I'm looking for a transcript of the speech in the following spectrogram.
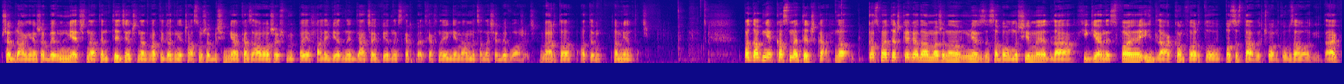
przebranie, żeby mieć na ten tydzień czy na dwa tygodnie czasu, żeby się nie okazało, żeśmy pojechali w jednych gaciach, w jednych skarpetkach, no i nie mamy co na siebie włożyć. Warto o tym pamiętać. Podobnie kosmetyczka. No, kosmetyczkę wiadomo, że no, mieć ze sobą musimy dla higieny swojej i dla komfortu pozostałych członków załogi, tak?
